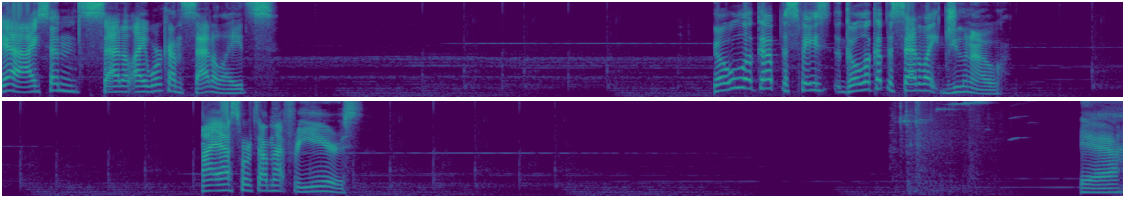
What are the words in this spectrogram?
Yeah, I send satellite. I work on satellites. Go look up the space. Go look up the satellite Juno. My ass worked on that for years. Yeah.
